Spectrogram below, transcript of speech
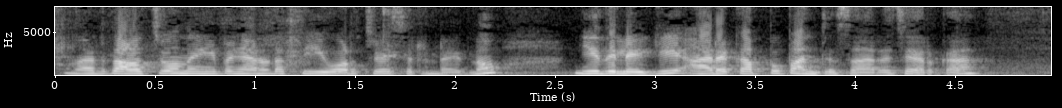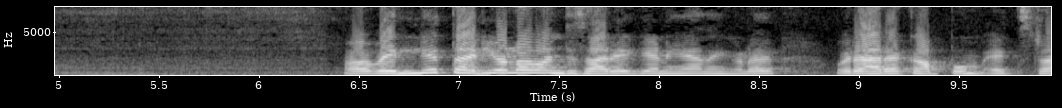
നന്നായിട്ട് തിളച്ചു വന്നു കഴിഞ്ഞപ്പോൾ ഞാനിവിടെ തീ കുറച്ച് വെച്ചിട്ടുണ്ടായിരുന്നു. ഇനി ഇതിലേക്ക് അര കപ്പ് പഞ്ചസാര ചേർക്കാം. അപ്പോൾ വലിയ തരിയുള്ള പഞ്ചസാരയൊക്കെ ആണെങ്കിൽ നിങ്ങൾ ഒരു അര കപ്പും എക്സ്ട്രാ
